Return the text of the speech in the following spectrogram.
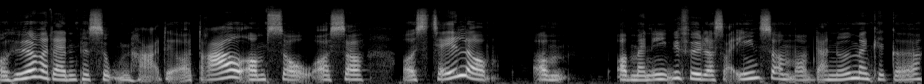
at høre, hvordan personen har det, og drage omsorg, og så også tale om, om, om man egentlig føler sig ensom, om der er noget, man kan gøre.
